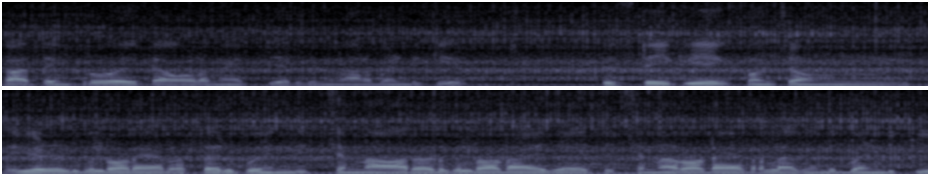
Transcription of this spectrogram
కాస్త ఇంప్రూవ్ అయితే అవ్వడం అయితే జరిగింది మన బండికి. ఫిఫ్టీకి కొంచెం ఏడు అడుగుల యాడర్ సరిపోయింది. చిన్న ఆరు అడుగుల రోడ్ అయితే చిన్న రోడ్ యాడర్ లాగా ఉంది. బండికి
